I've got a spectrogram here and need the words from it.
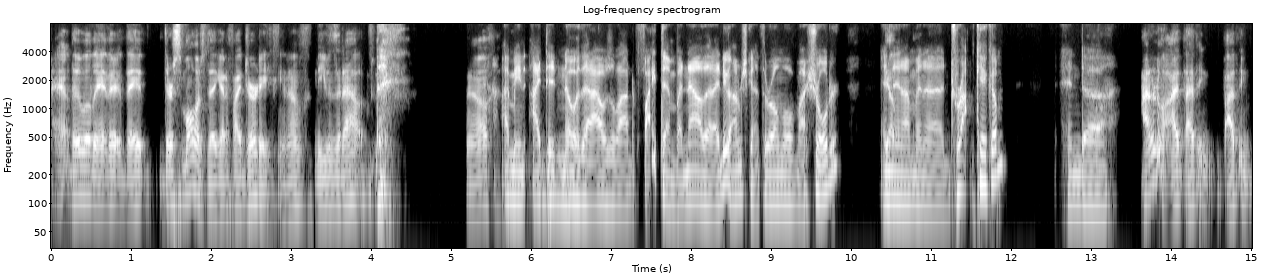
Yeah, They will. They they they they're smaller, so they got to fight dirty. You know, it evens it out. you know. I mean, I didn't know that I was allowed to fight them, but now that I do, I'm just going to throw them over my shoulder, and Yep. then I'm going to drop kick them, and uh, I don't know. I I think I think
